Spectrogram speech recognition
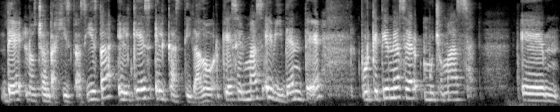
de los chantajistas. Y está el que es el castigador, que es el más evidente, porque tiende a ser mucho más Em,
